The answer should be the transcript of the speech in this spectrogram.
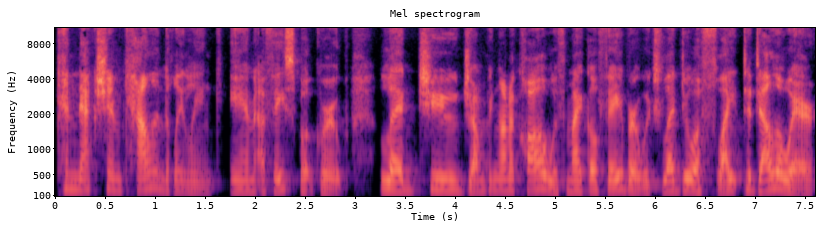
connection Calendly link in a Facebook group led to jumping on a call with Michael Faber, which led to a flight to Delaware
